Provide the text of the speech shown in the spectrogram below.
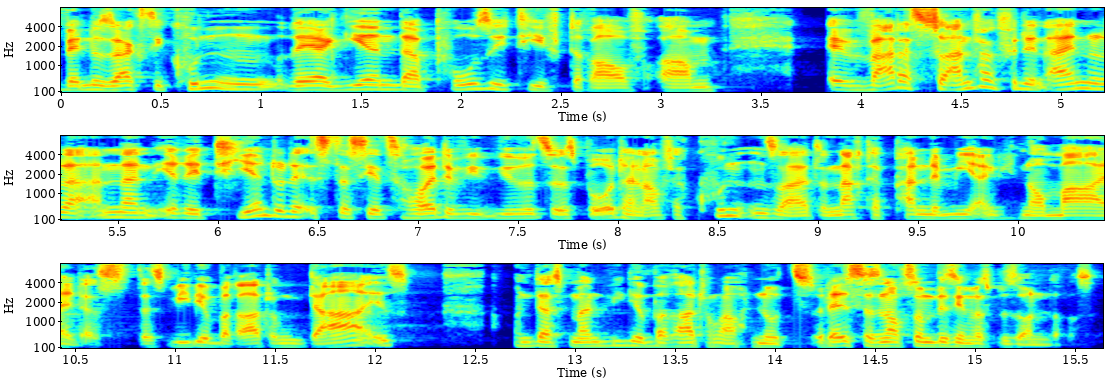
wenn du sagst, die Kunden reagieren da positiv drauf, ähm, äh, war das zu Anfang für den einen oder anderen irritierend oder ist das jetzt heute, wie, wie würdest du das beurteilen, auf der Kundenseite nach der Pandemie eigentlich normal, dass, dass Videoberatung da ist und dass man Videoberatung auch nutzt? Oder ist das noch so ein bisschen was Besonderes?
